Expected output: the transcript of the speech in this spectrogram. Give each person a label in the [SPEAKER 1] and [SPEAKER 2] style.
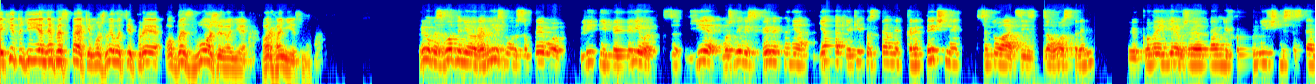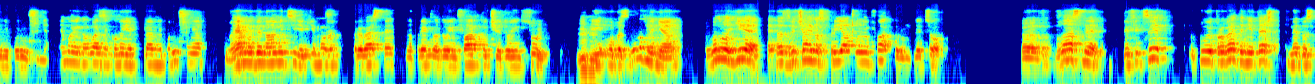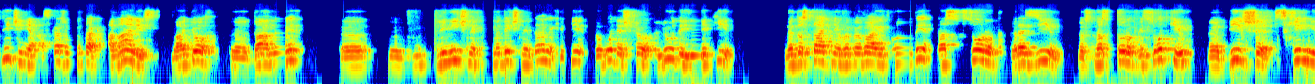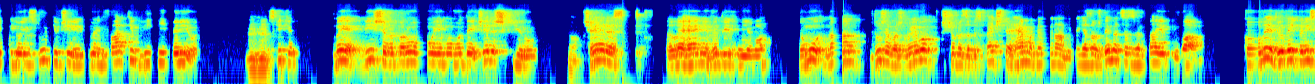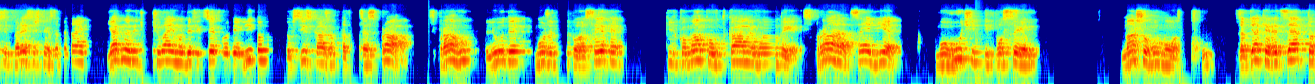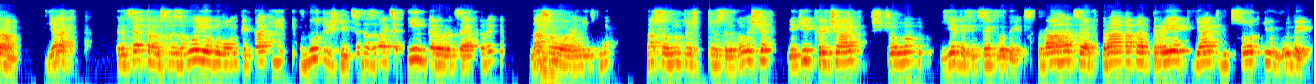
[SPEAKER 1] які тоді є небезпеки, можливості при обезвожуванні організму?
[SPEAKER 2] При обезводненні організму, особливо в літній період, є можливість виникнення як якихось певних критичних ситуацій загострень, е, коли є вже певні хронічні системні порушення. Я маю на увазі, коли є певні порушення в гемодинаміці, які можуть привести, наприклад, до інфаркту чи до інсульту.
[SPEAKER 1] Мгм.
[SPEAKER 2] І обезводнення воно є надзвичайно сприятливим фактором для цього. Е, Власне, дефіцит були проведені теж не дослідження, а скажімо так, аналіз багатьох е, даних, е, клінічних медичних даних, які доводять, що люди, які недостатньо випивають води, на 40 разів, на 40 відсотків е, більше схильні до інсультів чи до інфарктів в літній період,
[SPEAKER 1] Мгм.
[SPEAKER 2] оскільки ми більше випаровуємо води через шкіру, через легені видихуємо. Тому нам дуже важливо, щоб забезпечити гемодинаміку. Я завжди на це звертаю увагу. Коли людей пересічних пересічних запитають, як ми відчуваємо дефіцит води літом, то всі скажуть, та це спрага. Спрагу люди можуть погасити кількома ковтками води. Спрага це є могучий посил нашого мозку завдяки рецепторам, як рецепторам слизової оболонки, так і внутрішнім. Це називається інтерорецептори нашого організму, нашого внутрішнього середовища, які кричать, що є дефіцит води. Спрага це втрата 3-5% води.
